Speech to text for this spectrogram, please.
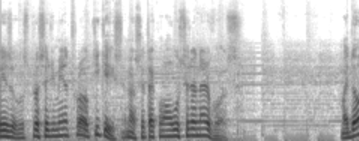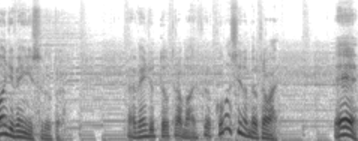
fez os procedimentos, falou, o que, que é isso? Não, você está com uma úlcera nervosa. Mas de onde vem isso, doutor? Ah, vem do teu trabalho. Falei, como assim no meu trabalho? É,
